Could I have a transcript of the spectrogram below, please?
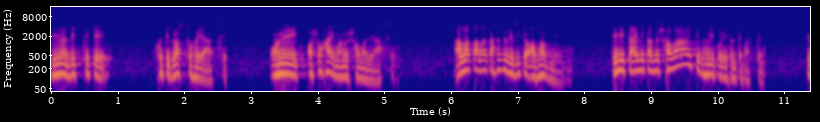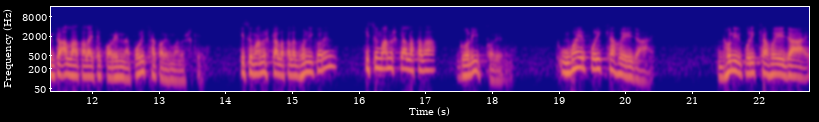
বিভিন্ন দিক থেকে ক্ষতিগ্রস্ত হয়ে আছে, অনেক অসহায় মানুষ সমাজে আছে। আল্লাহ তালার কাছে তো রিজিকের অভাব নেই। তিনি চাইলে তাদের সবাইকে ধনী করে ফেলতে পারতেন। কিন্তু আল্লাহ তালা এটা করেন না, পরীক্ষা করেন মানুষকে। কিছু মানুষকে আল্লাহ তালা ধনী করেন, কিছু মানুষকে আল্লাহ তালা গরিব করেন। উভয়ের পরীক্ষা হয়ে যায়। ধনীর পরীক্ষা হয়ে যায়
